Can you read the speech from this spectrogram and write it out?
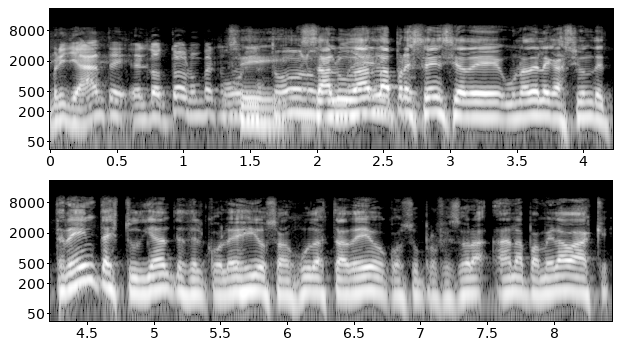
Brillante, el doctor Humberto Sí, saludar la presencia de una delegación de 30 estudiantes del Colegio San Judas Tadeo con su profesora Ana Pamela Vázquez,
